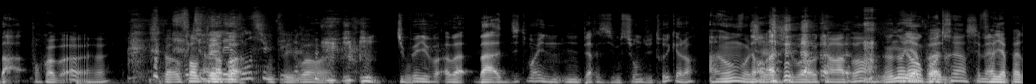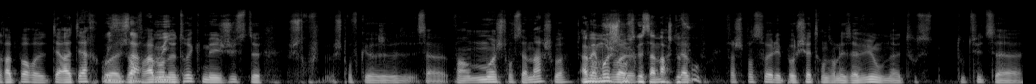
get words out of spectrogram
bah, pourquoi pas ouais, ouais. Enfin, enfin, on tu peut y voir. On insulter. peut y voir tu peux y voir. ah Bah, bah, dites-moi une, une perception du truc alors. ah non moi Non. je vois aucun rapport Non, non, il y a au pas- contraire c'est Enfin, même il n'y a pas de rapport euh, terre à terre, quoi. Oui, c'est genre ça, vraiment oui. de truc, mais juste, euh, je trouve, je trouve que ça. Enfin, moi, je trouve ça marche, quoi. Ah, mais moi, je trouve que ça marche de la- fou. Enfin, je pense ouais, les pochettes quand on les a vues, on a tous tout de suite ça,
